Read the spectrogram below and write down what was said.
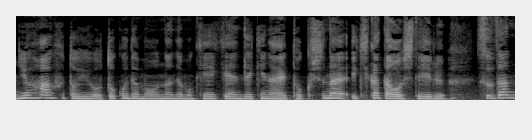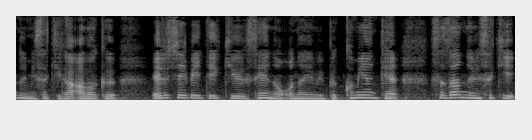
ニューハーフという男でも女でも経験できない特殊な生き方をしているスザンヌ美咲が暴く LGBTQ 性のお悩みぶっ込み案件スザンヌ美咲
